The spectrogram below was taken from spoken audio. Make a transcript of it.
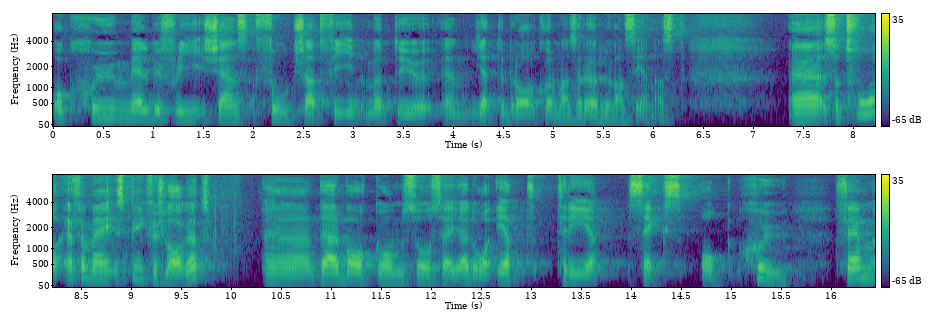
Och 7 Melby Free känns fortsatt fin. Mötte ju en jättebra Kormans Rödluvan senast. Eh, så 2 är för mig spikförslaget. Eh, där bakom så säger jag då 1, 3, 6 och 7. 5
